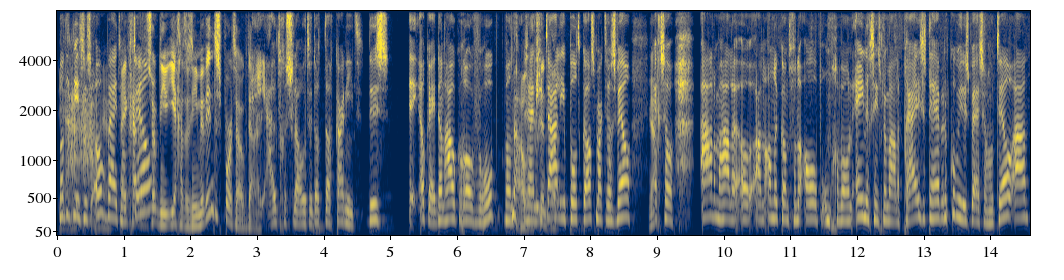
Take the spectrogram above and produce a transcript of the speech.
Want het is dus ook bij het Ik ga hotel. dus ook niet, jij gaat dus niet meer wintersporten ook daar. Nee, uitgesloten. Dat, dat kan niet. Dus eh, oké, dan hou ik erover op. Want Nou, we zijn het Italië-podcast. Maar het was wel Ja. echt zo ademhalen oh, aan de andere kant van de Alp... om gewoon enigszins normale prijzen te hebben. Dan kom je dus bij zo'n hotel aan.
